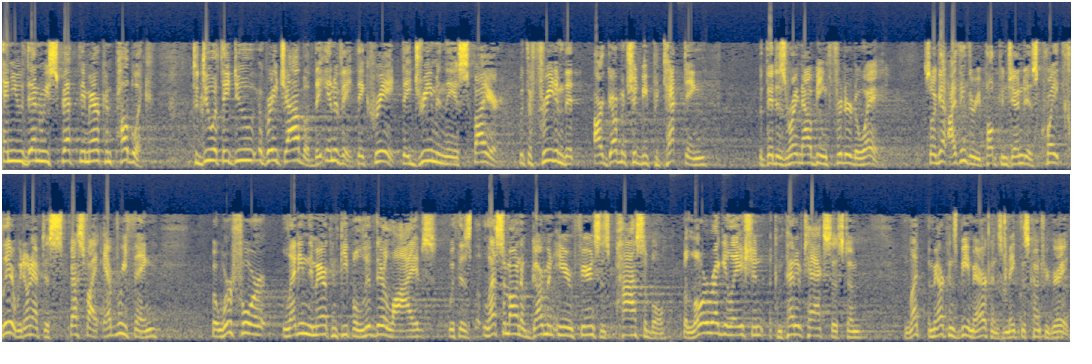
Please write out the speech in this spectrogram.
And you then respect the American public to do what they do a great job of. They innovate, they create, they dream, and they aspire with the freedom that our government should be protecting, but that is right now being frittered away. So again, I think the Republican agenda is quite clear. We don't have to specify everything, but we're for letting the American people live their lives with as less amount of government interference as possible, but lower regulation, a competitive tax system, and let Americans be Americans and make this country great.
